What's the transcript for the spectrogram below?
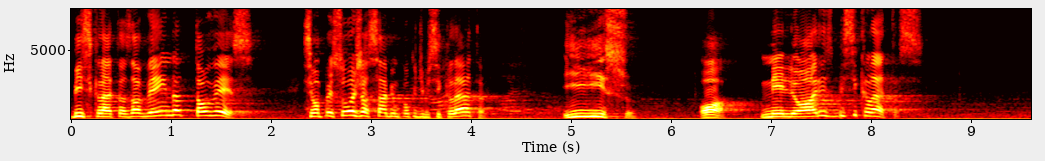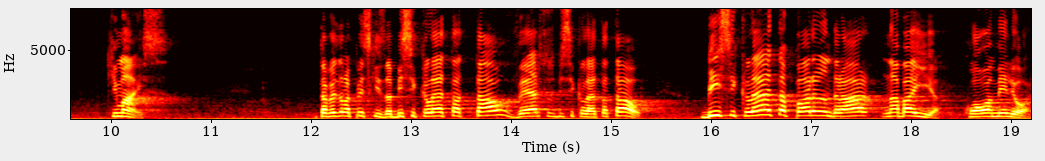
Bicicletas à venda, talvez. Se uma pessoa já sabe um pouco de bicicleta, isso. Ó, melhores bicicletas. Que mais? Talvez ela pesquisa bicicleta tal versus bicicleta tal. Bicicleta para andar na Bahia. Qual a melhor?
